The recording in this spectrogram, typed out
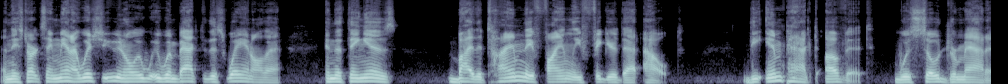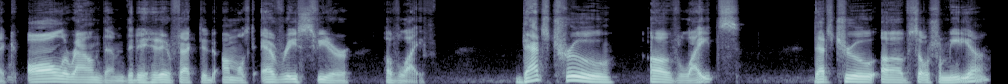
and they start saying man i wish you know it, it went back to this way and all that and the thing is by the time they finally figured that out the impact of it was so dramatic all around them that it had affected almost every sphere of life that's true of lights that's true of social media.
